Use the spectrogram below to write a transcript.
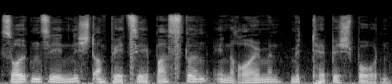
sollten Sie nicht am PC basteln in Räumen mit Teppichboden.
